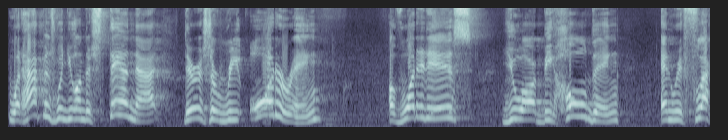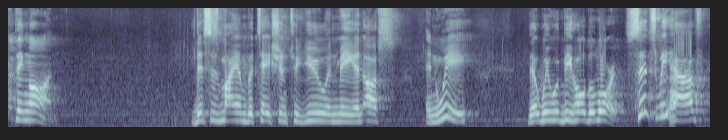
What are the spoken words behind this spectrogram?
what happens when you understand that, there is a reordering of what it is you are beholding and reflecting on. This is my invitation to you and me and us and we that we would behold the Lord. Since we have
